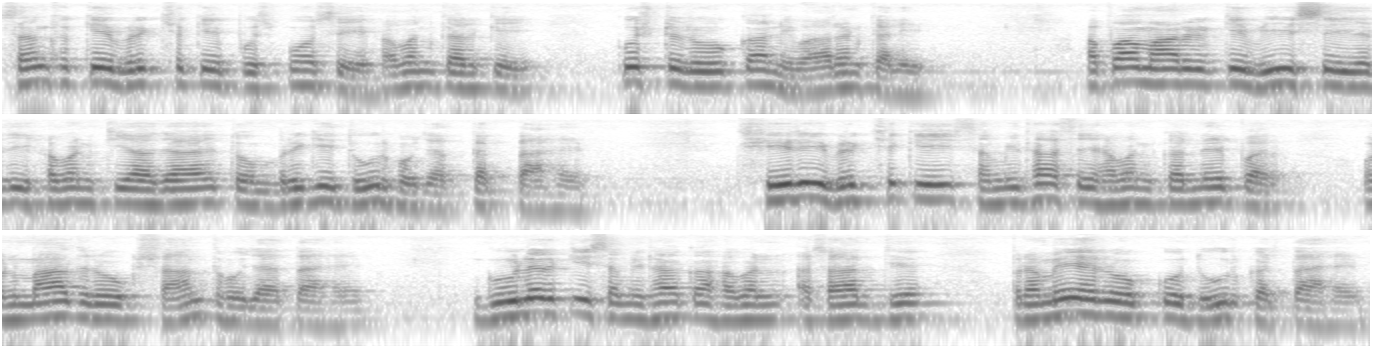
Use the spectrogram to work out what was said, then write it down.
शंख के वृक्ष के पुष्पों से हवन करके कुष्ठ रोग का निवारण करे। अपामार्ग के बीज से यदि हवन किया जाए तो मृगी दूर हो जा सकता है। क्षीरी वृक्ष की संविधा से हवन करने पर उन्माद रोग शांत हो जाता है। गूलर की समिधा का हवन असाध्य प्रमेह रोग को दूर करता है।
